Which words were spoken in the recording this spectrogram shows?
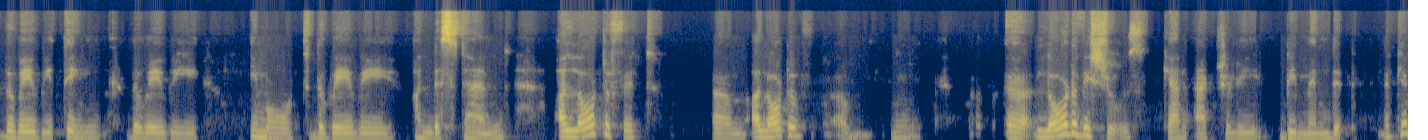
the way we think, the way we emote, the way we understand, a lot of it, um, a lot of um, a lot of issues can actually be mended. Okay,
